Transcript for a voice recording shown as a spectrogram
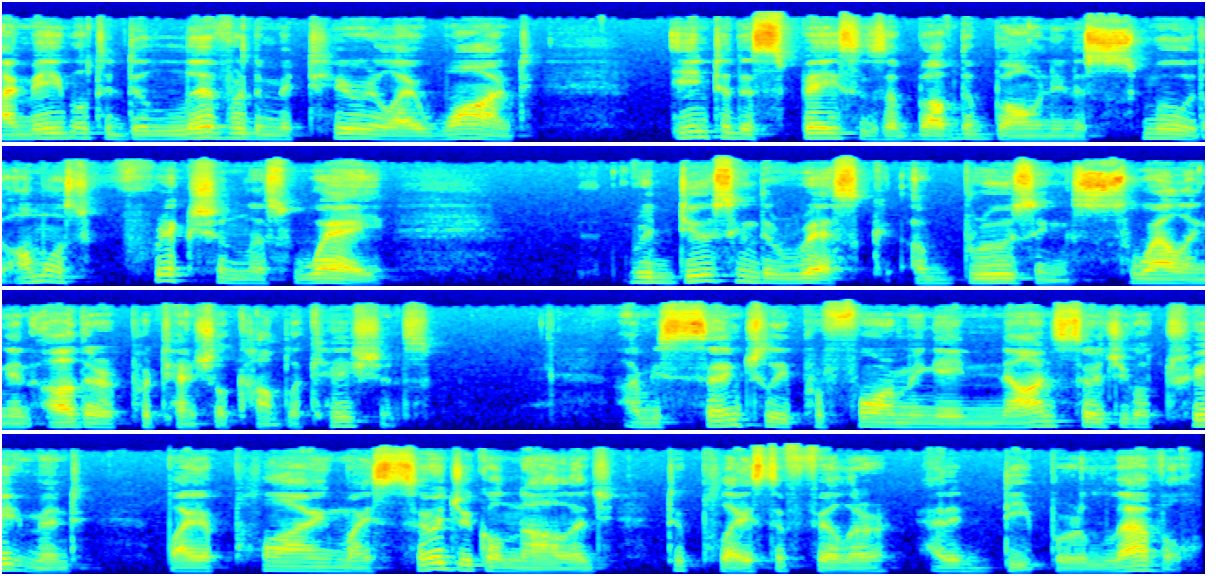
I'm able to deliver the material I want into the spaces above the bone in a smooth, almost frictionless way, reducing the risk of bruising, swelling, and other potential complications. I'm essentially performing a non-surgical treatment by applying my surgical knowledge to place the filler at a deeper level.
